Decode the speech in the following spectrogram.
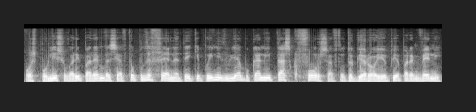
ως πολύ σοβαρή παρέμβαση αυτό που δεν φαίνεται και που είναι η δουλειά που κάνει η Task Force αυτό τον καιρό, η οποία παρεμβαίνει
